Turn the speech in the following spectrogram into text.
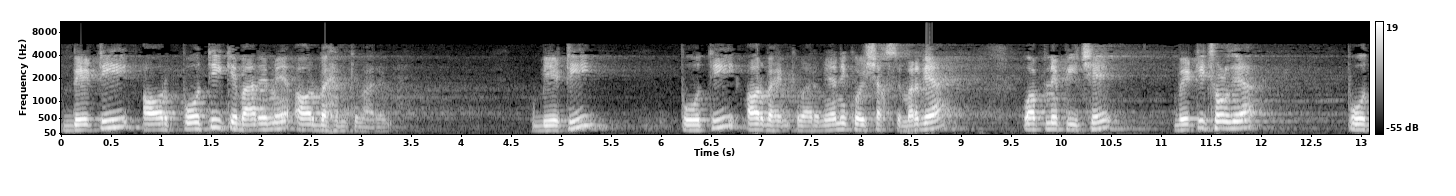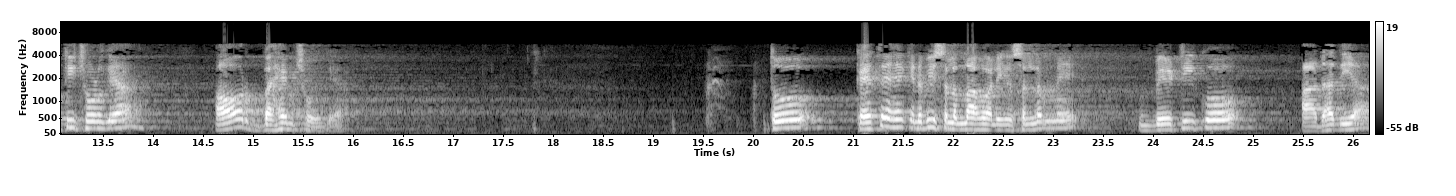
بیٹی اور پوتی کے بارے میں اور بہن کے بارے میں۔ بیٹی، پوتی اور بہن کے بارے میں یعنی کوئی شخص مر گیا، وہ اپنے پیچھے بیٹی چھوڑ گیا، پوتی چھوڑ گیا اور بہن چھوڑ گیا۔ تو کہتے ہیں کہ نبی صلی اللہ علیہ وسلم نے بیٹی کو آدھا دیا۔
